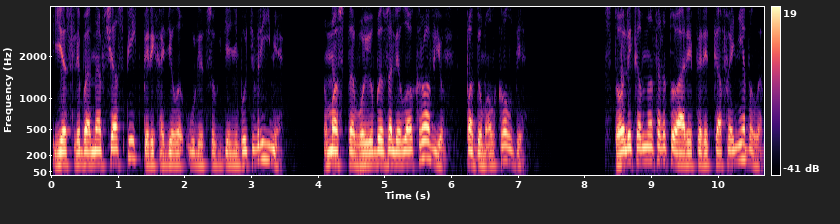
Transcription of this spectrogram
если бы она в час пик переходила улицу где-нибудь в Риме. «Мостовую бы залило кровью», — подумал Колби. Столиков на тротуаре перед кафе не было.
